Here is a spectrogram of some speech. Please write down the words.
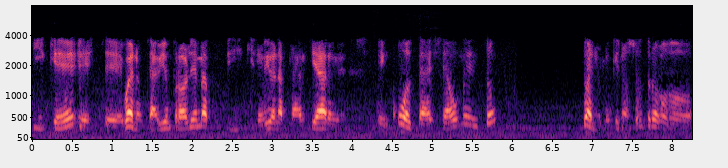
y que, este, bueno, que había un problema y que lo iban a plantear en cuota ese aumento. Bueno, lo que nosotros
